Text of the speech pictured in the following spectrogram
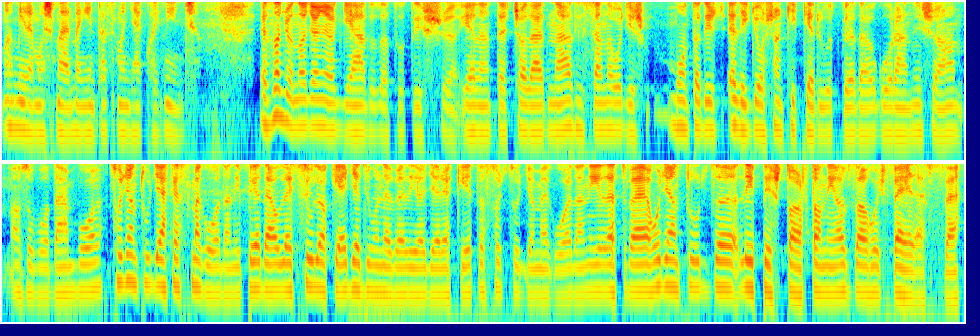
amire most már megint azt mondják, hogy nincs. Ez nagyon nagy anyagi áldozatot is jelent egy családnál, hiszen ahogy is mondtad is, elég gyorsan kikerült például Gorán is a, az óvodából. Hogyan tudják ezt megoldani? Például egy szülő, aki egyedül neveli a gyerekét, azt hogy tudja megoldani, illetve hogyan tud lépést tartani azzal, hogy fejlesz-e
